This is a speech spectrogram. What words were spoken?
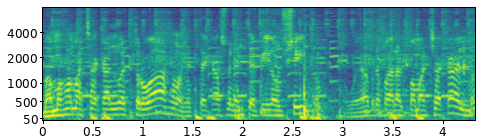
Vamos a machacar nuestro ajo, en este caso en este piloncito. Lo voy a preparar para machacarlo.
